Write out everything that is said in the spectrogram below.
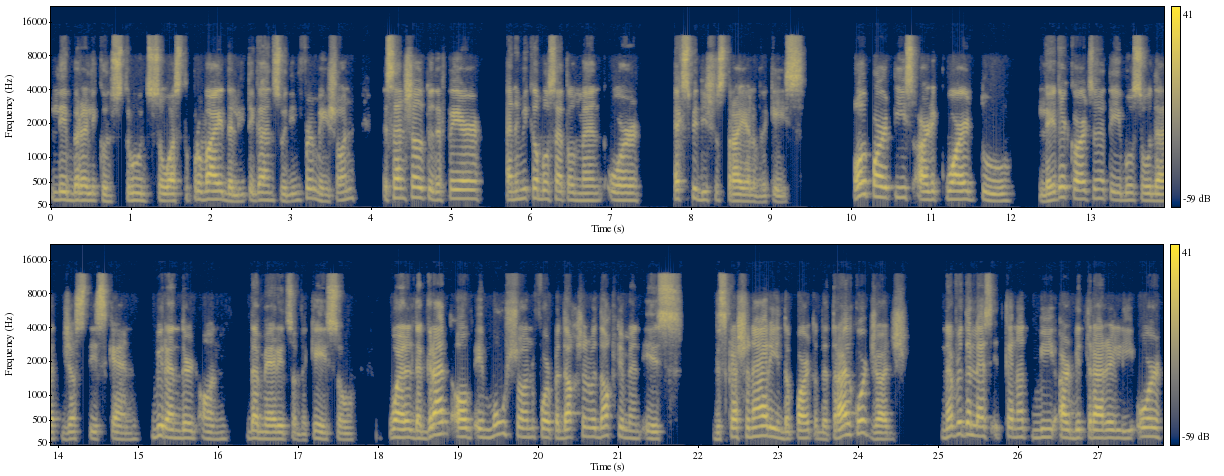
liberally construed so as to provide the litigants with information essential to the fair and amicable settlement or expeditious trial of the case. All parties are required to lay their cards on the table so that justice can be rendered on the merits of the case. So while the grant of a motion for production of a document is discretionary in the part of the trial court judge, nevertheless, it cannot be arbitrarily or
